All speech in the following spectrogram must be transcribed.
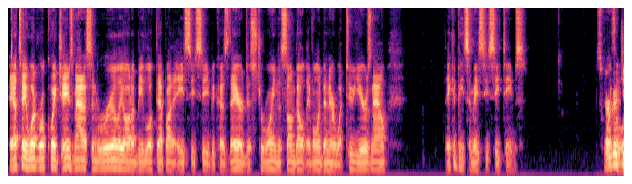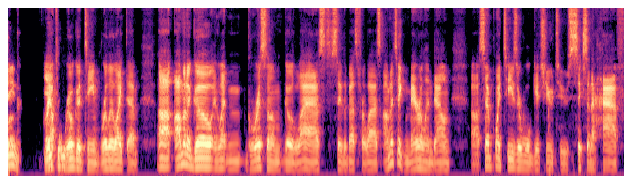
Hey, I'll tell you what, real quick. James Madison really ought to be looked at by the ACC because they are destroying the Sun Belt. They've only been there, what, two years now? They could beat some ACC teams. It's They're a good a team. Great yeah, team. real good team. Really like them. Uh, I'm going to go and let Grissom go last, save the best for last. I'm going to take Maryland down. Uh, seven point teaser will get you to six and a half,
